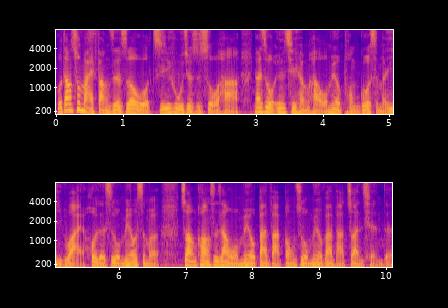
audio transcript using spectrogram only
我当初买房子的时候，我几乎就是梭哈，但是我运气很好，我没有碰过什么意外，或者是我没有什么状况是让我没有办法工作、没有办法赚钱的。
